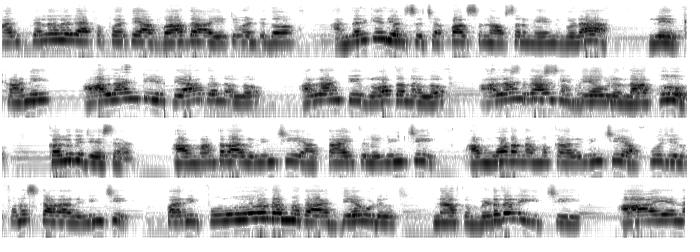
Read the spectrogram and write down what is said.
అది పిల్లలు లేకపోతే ఆ బాధ ఎటువంటిదో అందరికీ తెలుసు చెప్పాల్సిన అవసరం ఏమి కూడా లేదు. కానీ అలాంటి వేదనలో అలాంటి రోదనలో అలాంటి దేవుడు నాకు కలుగు చేశాడు. ఆ మంత్రాల నుంచి ఆ తాయితుల నుంచి ఆ మూఢనమ్మకాల నుంచి ఆ పూజలు పునస్కారాల నుంచి పరిపూర్ణముగా దేవుడు నాకు విడుదల ఇచ్చి ఆయన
